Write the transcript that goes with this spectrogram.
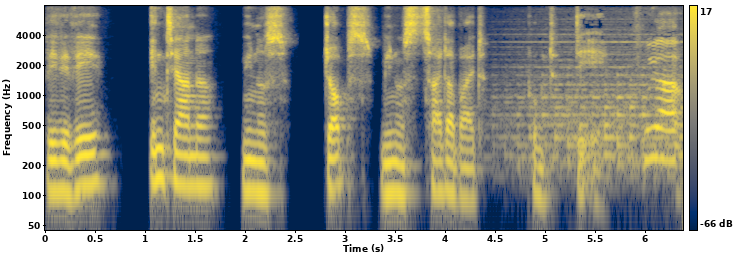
www.interne-jobs-zeitarbeit.de. Früher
